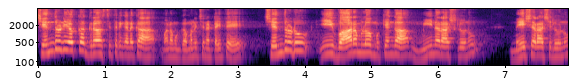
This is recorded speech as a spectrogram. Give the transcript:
చంద్రుని యొక్క గ్రహస్థితిని కనుక మనం గమనించినట్టయితే చంద్రుడు ఈ వారంలో ముఖ్యంగా మీనరాశిలోను మేషరాశిలోను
